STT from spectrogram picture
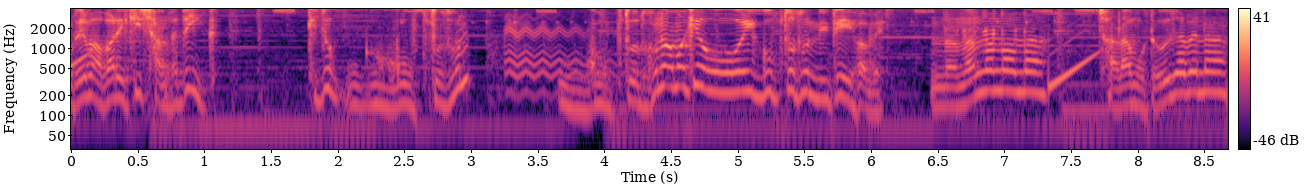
ওরে বাবার কি সাংঘাতিক। কিন্তু গুপ্তধন? গুপ্তধন আমাকে ওই গুপ্তধন নিতেই হবে। না না না না না। ছাড়া মোটেও যাবে না।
